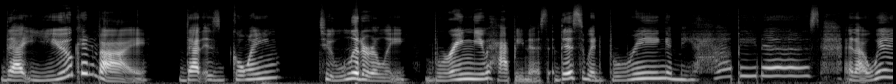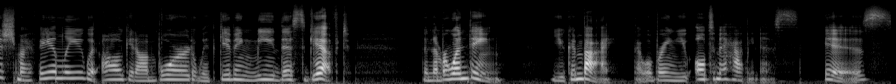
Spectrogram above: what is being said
that you can buy that is going to literally bring you happiness. This would bring me happiness. And I wish my family would all get on board with giving me this gift. The number one thing you can buy that will bring you ultimate happiness is.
